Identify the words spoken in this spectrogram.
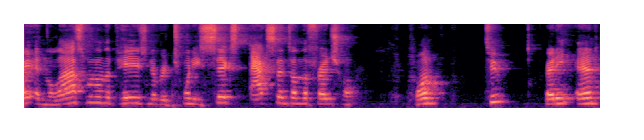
Right, and the last one on the page, number 26, accent on the French horn. One, two, ready, and.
